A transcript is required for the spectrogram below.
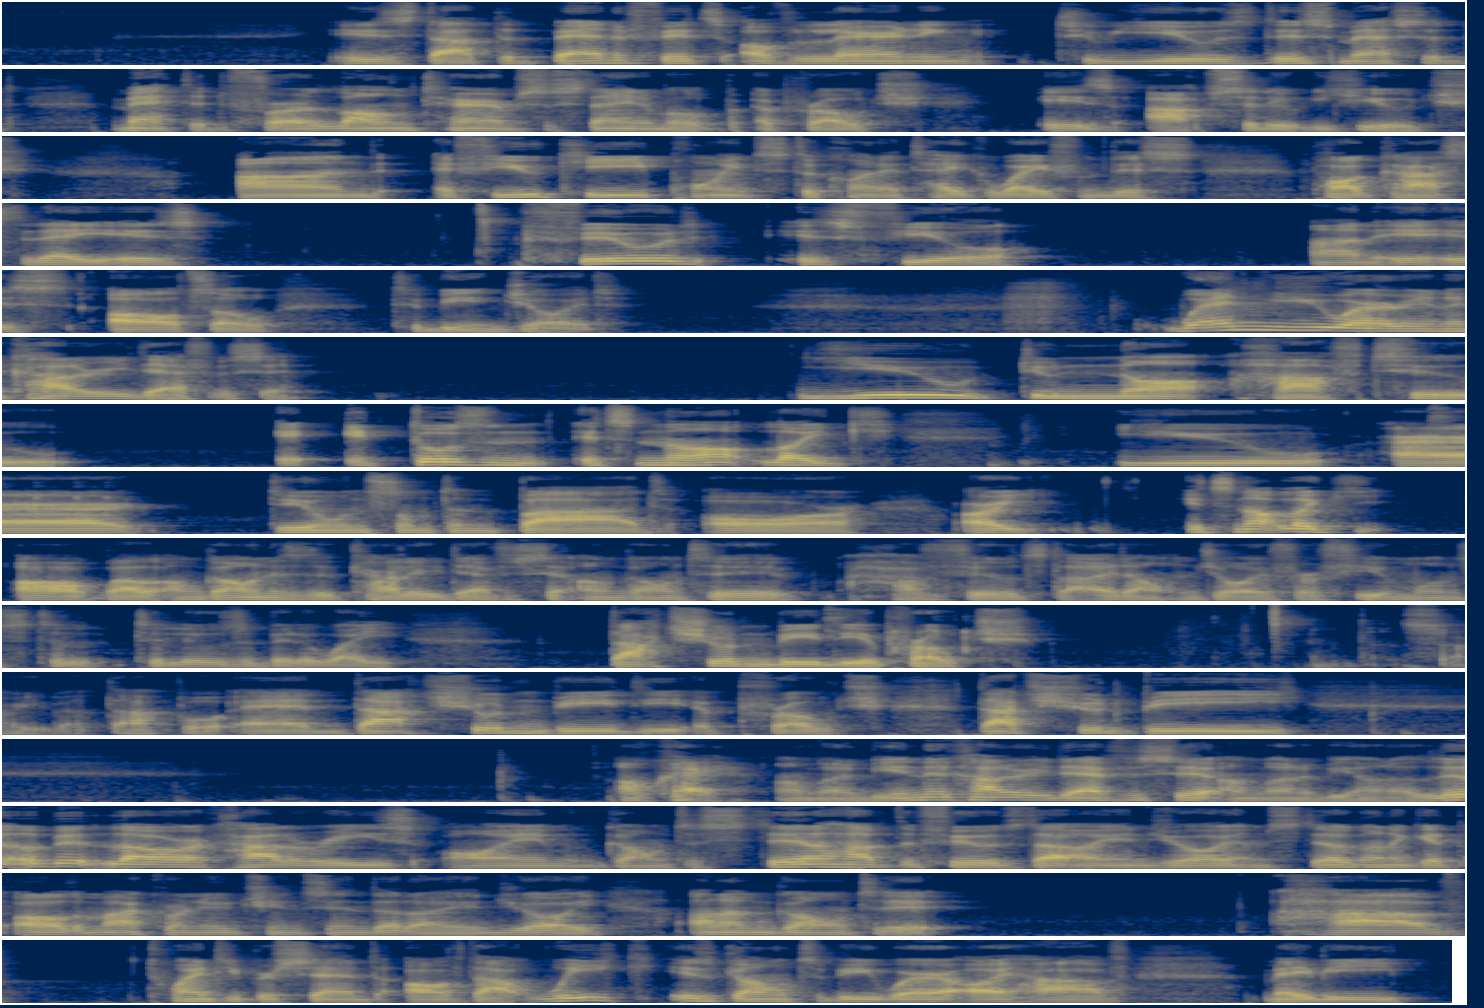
is that the benefits of learning to use this method method for a long-term sustainable approach is absolutely huge. And a few key points to kind of take away from this podcast today is food is fuel and it is also to be enjoyed. when you are in a calorie deficit, you do not have to it, it doesn't it's not like you are doing something bad or or it's not like oh well i'm going into a calorie deficit i'm going to have foods that i don't enjoy for a few months to to lose a bit of weight that shouldn't be the approach sorry about that but um, that shouldn't be the approach that should be okay, I'm going to be in a calorie deficit. I'm going to be on a little bit lower calories. I'm going to still have the foods that I enjoy. I'm still going to get all the macronutrients in that I enjoy. And I'm going to have 20% of that week is going to be where I have maybe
